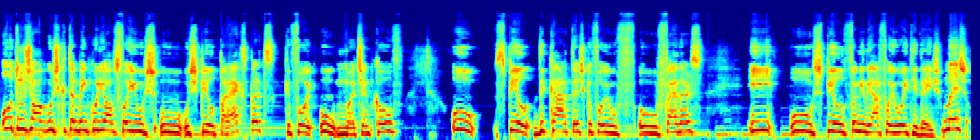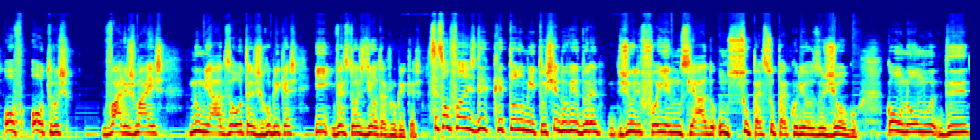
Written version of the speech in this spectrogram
Outros jogos que também curiosos foi os, o, o Spiel para Experts, que foi o Merchant Cove, o Spiel de cartas, que foi o, o Feathers, e o spiel familiar foi o 80 Days, mas houve outros, vários mais, nomeados a outras rubricas e vencedores de outras rubricas. Se são fãs de Cthulhu sem dúvida durante julho foi anunciado um super, super curioso jogo com o nome de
